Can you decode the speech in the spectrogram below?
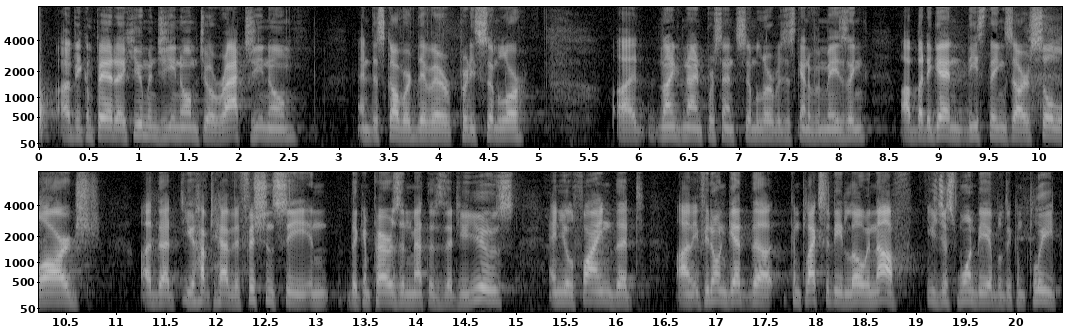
Uh, we compared a human genome to a rat genome and discovered they were pretty similar, 99% uh, similar, which is kind of amazing. Uh, but again, these things are so large uh, that you have to have efficiency in the comparison methods that you use, and you'll find that uh, if you don't get the complexity low enough, you just won't be able to complete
